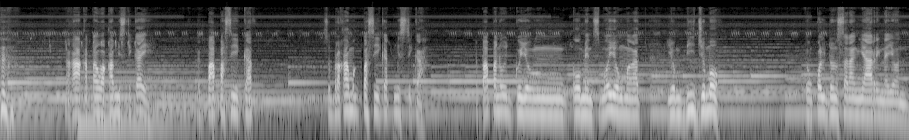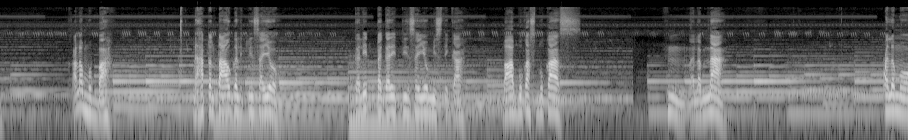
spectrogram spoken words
Nakakatawa ka, Mistika eh. Nagpapasikat. Sobra kang magpasikat, Mistika. Napapanood ko yung comments mo, yung mga, yung video mo tungkol doon sa nangyaring na yon. Alam mo ba, lahat ng tao galit din sa'yo. Galit na galit din sa'yo, Mistika. Baka bukas-bukas. Hmm, alam na. Alam mo,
